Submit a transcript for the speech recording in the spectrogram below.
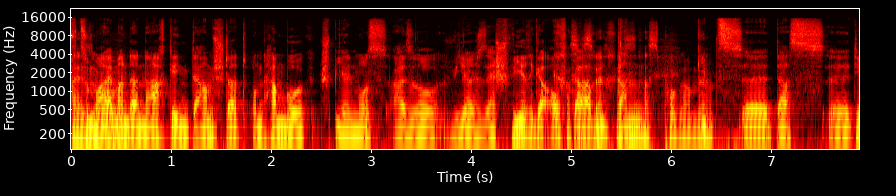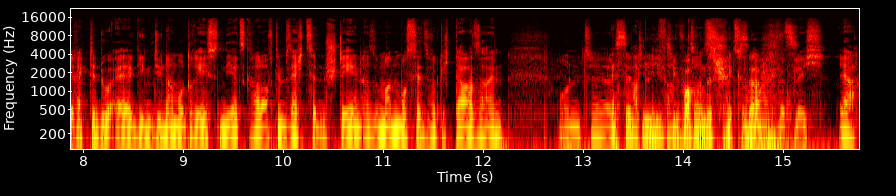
Also- Zumal man danach gegen Darmstadt und Hamburg spielen muss. Also wieder sehr schwierige Aufgaben. Dann Restprogramm, ja. gibt's äh, das äh, direkte Duell gegen Dynamo Dresden, die jetzt gerade auf dem 16. stehen. Also man muss jetzt wirklich da sein und äh, Es sind die- abliefern. die Wochen Sonst des Schicksals. Wirklich, ja.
